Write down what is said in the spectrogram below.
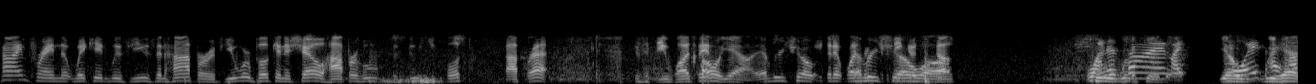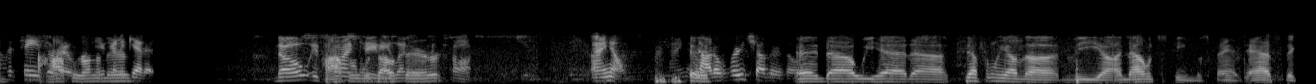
time frame that Wicked was using Hopper, if you were booking a show, Hopper who was who you booked top ref. Because if he wasn't, Oh yeah, every show, that it wasn't every gonna show. Uh. One through at a time. Wicked, I, you know, boys, we I had have the taser. Hopper on You're there. gonna get it. No, it's Hopper fine, was Katie. out Let there. talk. I know. Not over each other though. And uh, we had uh, definitely on the the uh, announce team was fantastic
